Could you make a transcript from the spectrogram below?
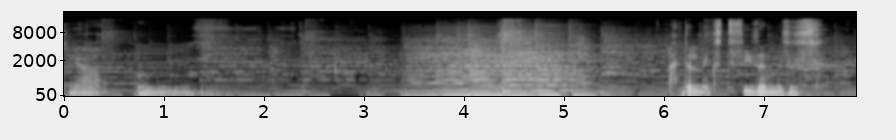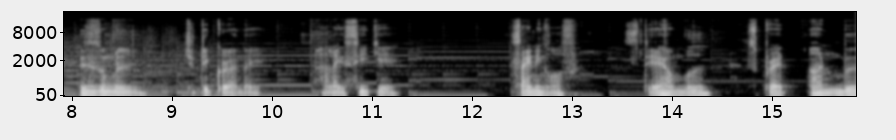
So yeah next season season is is is உங்கள் சுட்டி குழந்தை அலை சிகே signing off stay humble spread அன்பு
